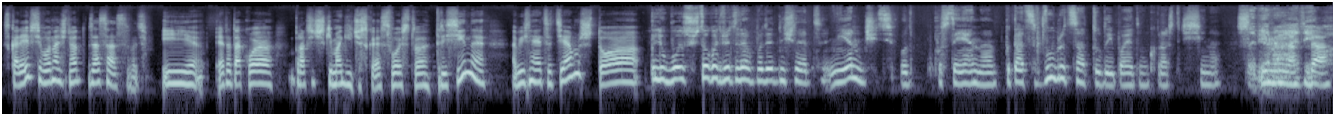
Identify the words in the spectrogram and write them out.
скорее всего, начнет засасывать. И это такое практически магическое свойство трясины объясняется тем, что Любое существо, которое туда попадает, начинает нервничать, вот постоянно пытаться выбраться оттуда, и поэтому как раз трясина Именно, забирает его. да.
